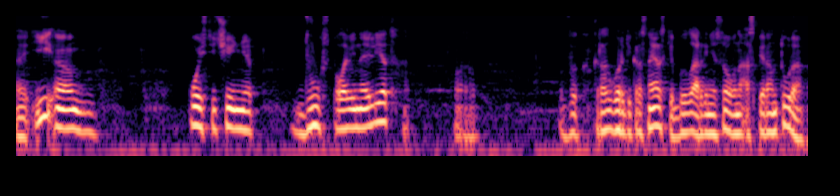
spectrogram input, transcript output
И по истечению двух с половиной лет в городе Красноярске была организована аспирантура,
